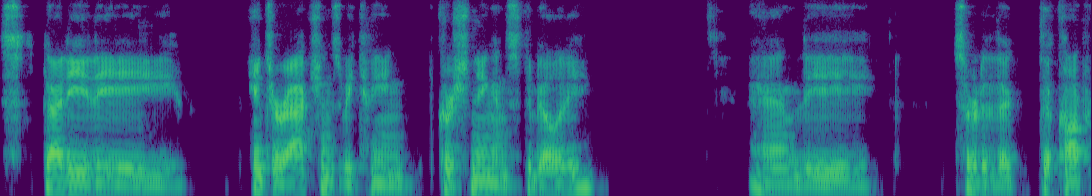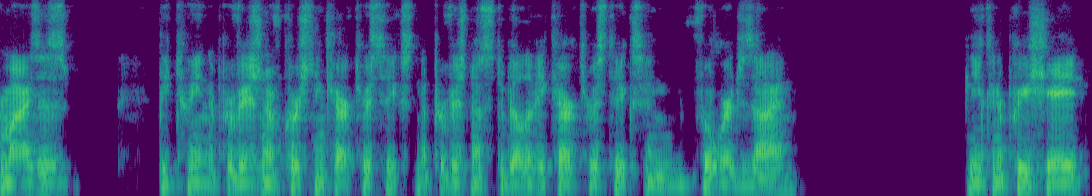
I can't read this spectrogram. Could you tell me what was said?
study the interactions between cushioning and stability and the sort of the, the compromises between the provision of cushioning characteristics and the provision of stability characteristics in footwear design. You can appreciate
